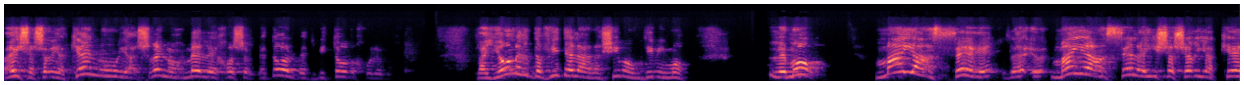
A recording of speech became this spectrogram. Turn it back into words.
והאיש אשר יכנו יאשרנו המלך עושר גדול ואת ביתו וכולי וכולי. ויאמר דוד אל האנשים העומדים עמו לאמור מה יעשה, מה יעשה לאיש אשר יכה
